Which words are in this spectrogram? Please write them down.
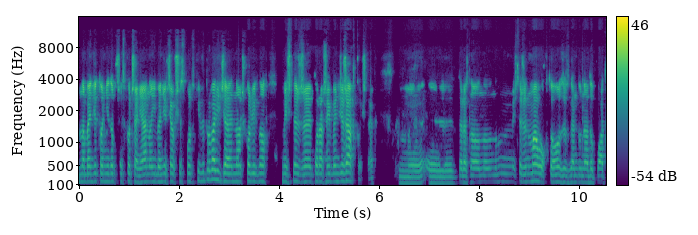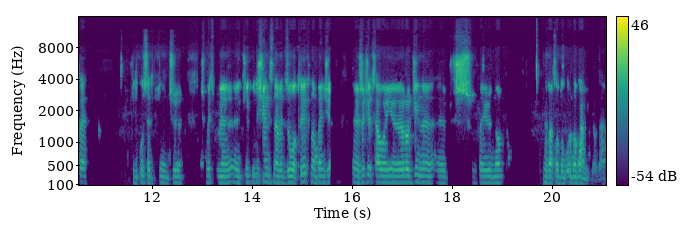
no będzie to nie do przeskoczenia, no i będzie chciał się z Polski wyprowadzić, ale no aczkolwiek no, myślę, że to raczej będzie rzadkość, tak. Mm, y, teraz no, no, no myślę, że mało kto ze względu na dopłatę kilkuset czy, czy powiedzmy kilku tysięcy nawet złotych, no będzie życie całej rodziny tutaj no, wywracał do gór nogami, prawda.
